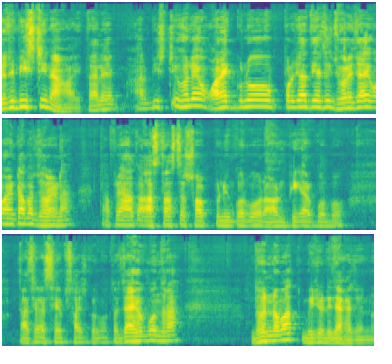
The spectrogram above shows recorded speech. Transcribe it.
যদি বৃষ্টি না হয়, তাহলে আর বৃষ্টি হলে অনেকগুলো প্রজাতি আছে, ঝরে যায়, অনেকটা আবার ঝরে না। তারপরে হয়তো আস্তে আস্তে শর্ট পুনিং করব, রাউন্ড ফিগার করব, গাছের সেফ সাইজ করব। তো যাই হোক বন্ধুরা, ধন্যবাদ ভিডিওটি দেখার জন্য।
